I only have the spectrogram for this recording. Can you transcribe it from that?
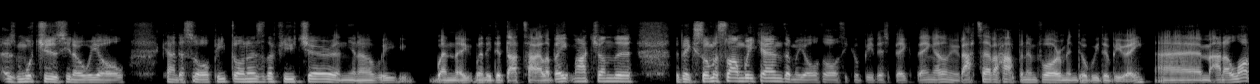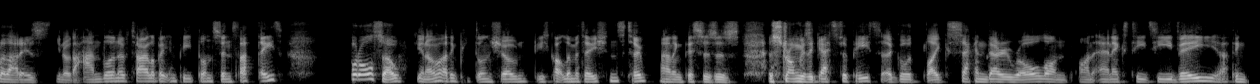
as much as you know we all kind of saw Pete Dunne as the future, and you know we when they when they did that Tyler Bate match on the the big SummerSlam weekend, and we all thought he could be this big thing. I don't think that's ever happening for him in WWE, um, and a lot of that is you know the handling of Tyler Bate and Pete Dunne since that date. But also, you know, I think Pete Dunne's shown he's got limitations too. I think this is as as strong as it gets for Pete. A good like secondary role on on NXT TV. I think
